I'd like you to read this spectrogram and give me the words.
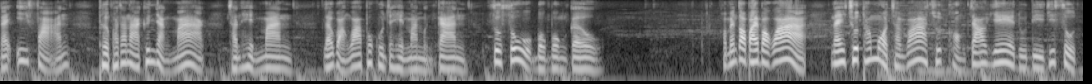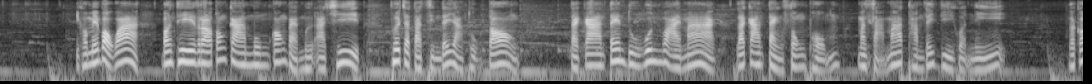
และอี้ฝาน เธอพัฒนาขึ้นอย่างมาก ฉันเห็นมัน และหวังว่าพวกคุณจะเห็นมันเหมือนกัน สู้ๆบงบงเกิลคอมเมนต์ต่อไปบอกว่า ในชุดทั้งหมดฉันว่าชุดของเจ้าเย่ดูดีที่สุด อีกคอมเมนต์บอกว่า บางทีเราต้องการมุมกล้องแบบมืออาชีพ เพื่อจะตัดสินได้อย่างถูกต้อง แต่การเต้นดูวุ่นวายมาก และการแต่งทรงผมมันสามารถทำได้ดีกว่านี้ แล้วก็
